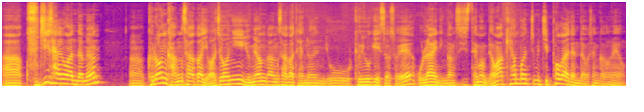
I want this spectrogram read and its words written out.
아, 굳이 사용한다면 어, 그런 강사가 여전히 유명 강사가 되는 요 교육에 있어서의 온라인 인강 시스템은 명확히 한 번쯤은 짚어가야 된다고 생각을 해요.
